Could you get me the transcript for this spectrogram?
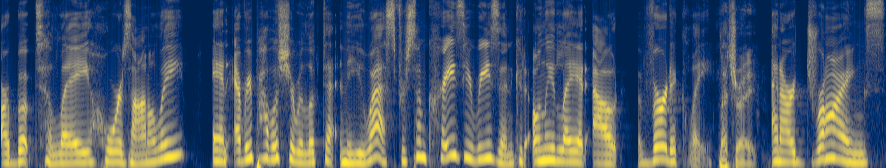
our book to lay horizontally and every publisher we looked at in the US, for some crazy reason, could only lay it out vertically. That's right. And our drawings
